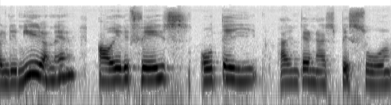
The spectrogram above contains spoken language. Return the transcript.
pandemia, né? Aí ele fez UTI para internar essa pessoa,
